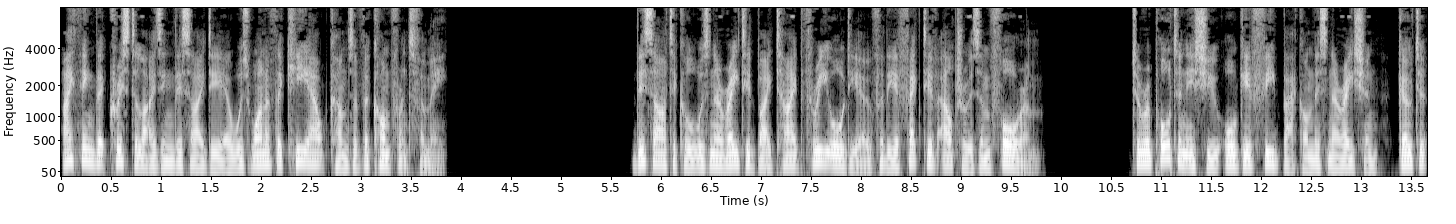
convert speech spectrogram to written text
I think that crystallizing this idea was one of the key outcomes of the conference for me. This article was narrated by Type 3 Audio for the Effective Altruism Forum. To report an issue or give feedback on this narration, go to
